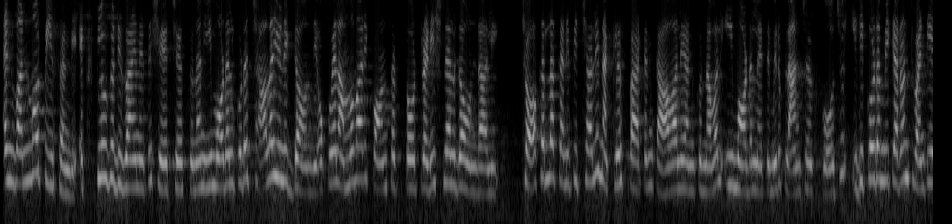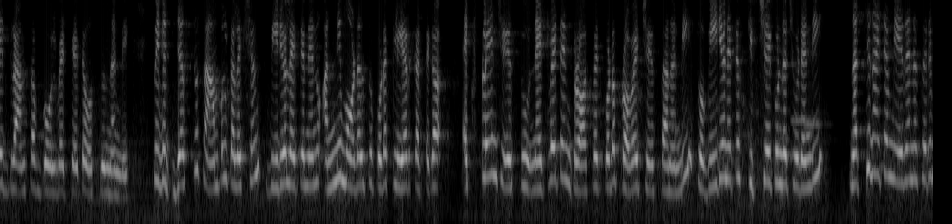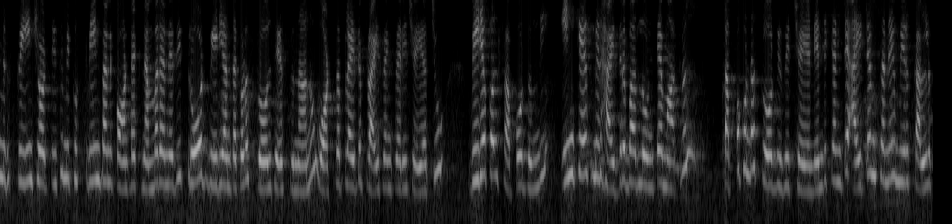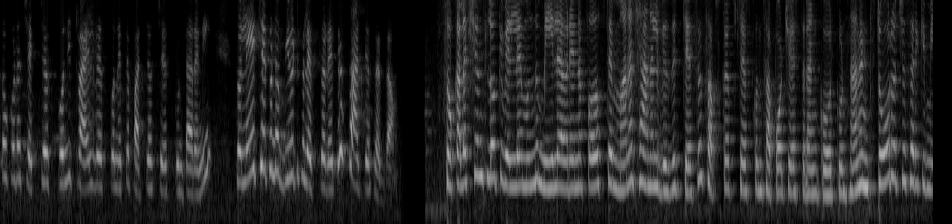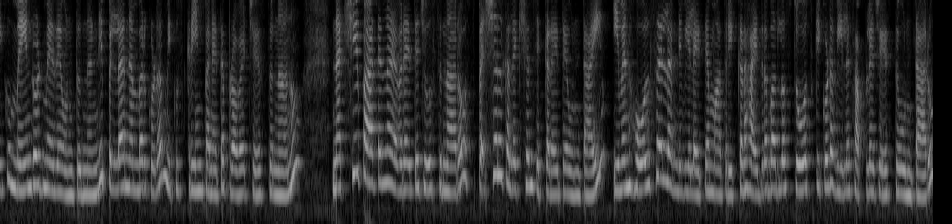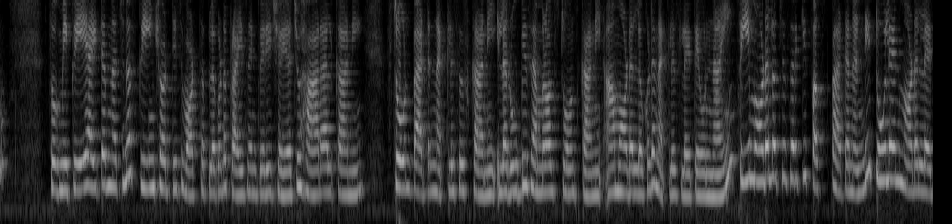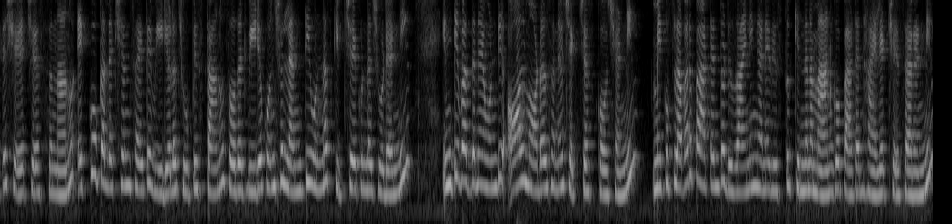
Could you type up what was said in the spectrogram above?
అండ్ వన్ మోర్ పీస్ అండి. ఎక్స్క్లూజివ్ డిజైన్ అయితే షేర్ చేస్తున్నాను. ఈ మోడల్ కూడా చాలా యూనిక్గా ఉంది. ఒకవేళ అమ్మవారి కాన్సెప్ట్తో ట్రెడిషనల్గా ఉండాలి చాకర్ లా కనిపించాలి నెక్లెస్ ప్యాటర్న్ కావాలి అనుకున్న వాళ్ళు ఈ మోడల్ అయితే మీరు ప్లాన్ చేసుకోవచ్చు. ఇది కూడా మీకు around twenty eight grams of gold weight అయితే వస్తుందండి సో ఇవి జస్ట్ శాంపుల్ కలెక్షన్స్ వీడియోలో అయితే నేను అన్ని మోడల్స్ కూడా క్లియర్ కట్గా ఎక్స్ప్లెయిన్ చేస్తూ net weight and gross weight కూడా ప్రొవైడ్ చేస్తానండి. సో వీడియోని అయితే స్కిప్ చేయకుండా చూడండి. నచ్చిన ఐటమ్ ఏదైనా సరే మీరు స్క్రీన్ షాట్ తీసి మీకు స్క్రీన్ పైన కాంటాక్ట్ నెంబర్ అనేది త్రోట్ వీడియో అంతా కూడా స్క్రోల్ చేస్తున్నాను. వాట్సాప్లో అయితే ప్రైస్ ఎంక్వైరీ చేయొచ్చు. వీడియో కాల్ సపోర్ట్ ఉంది. ఇన్ కేస్ మీరు హైదరాబాద్లో ఉంటే మాత్రం తప్పకుండా స్టోర్ విజిట్ చేయండి. ఎందుకంటే ఐటమ్స్ అనేవి మీరు కళ్ళతో కూడా చెక్ చేసుకొని ట్రయల్ వేసుకొని అయితే పర్చేస్ చేసుకుంటారని. సో లేట్ చేయకుండా బ్యూటిఫుల్ ఎపిసోడ్ అయితే స్టార్ట్ చేసేద్దాం. సో కలెక్షన్స్లోకి వెళ్ళే ముందు మీలో ఎవరైనా ఫస్ట్ టైం మన ఛానల్ విజిట్ చేసి సబ్స్క్రైబ్ చేసుకుని సపోర్ట్ చేస్తారని కోరుకుంటున్నాను. అండ్ స్టోర్ వచ్చేసరికి మీకు మెయిన్ రోడ్ మీదే ఉంటుందండి. పిల్లర్ నెంబర్ కూడా మీకు స్క్రీన్ పైన అయితే ప్రొవైడ్ చేస్తున్నాను. నక్షీ ప్యాటర్న్లో ఎవరైతే చూస్తున్నారో స్పెషల్ కలెక్షన్స్ ఇక్కడైతే ఉంటాయి. ఈవెన్ హోల్సేల్ అండి వీలైతే మాత్రం. ఇక్కడ హైదరాబాద్లో స్టోర్స్కి కూడా వీళ్ళే సప్లై చేస్తూ ఉంటారు. సో మీకు ఏ ఐటెం నచ్చినా స్క్రీన్ షాట్ తీసి వాట్సాప్లో కూడా ప్రైస్ ఎంక్వైరీ చేయొచ్చు. హారాలు కానీ స్టోన్ ప్యాటర్న్ నెక్లెసెస్ కానీ ఇలా రూబీస్ ఎమరాల్ స్టోన్స్ కానీ ఆ మోడల్లో కూడా నెక్లెస్లు అయితే ఉన్నాయి. సో ఈ మోడల్ వచ్చేసరికి ఫస్ట్ ప్యాటర్న్ అండి. టూ లైన్ మోడల్ అయితే షేర్ చేస్తున్నాను. ఎక్కువ కలెక్షన్స్ అయితే వీడియోలో చూపిస్తాను. సో దట్ వీడియో కొంచెం లెంతీ ఉన్న స్కిప్ చేయకుండా చూడండి. ఇంటి వద్దనే ఉండి ఆల్ మోడల్స్ అనేవి చెక్ చేసుకోవచ్చండి. మీకు ఫ్లవర్ ప్యాటర్న్తో డిజైనింగ్ అనేది ఇస్తూ కిందన మ్యాంగో ప్యాటర్న్ హైలైట్ చేశారండి.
